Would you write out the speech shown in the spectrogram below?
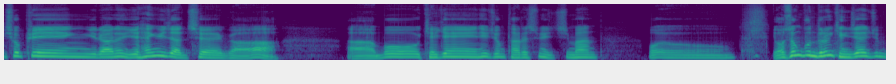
쇼핑이라는 이 행위 자체가 아뭐 개개인이 좀 다를 수는 있지만 뭐 여성분들은 굉장히 좀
